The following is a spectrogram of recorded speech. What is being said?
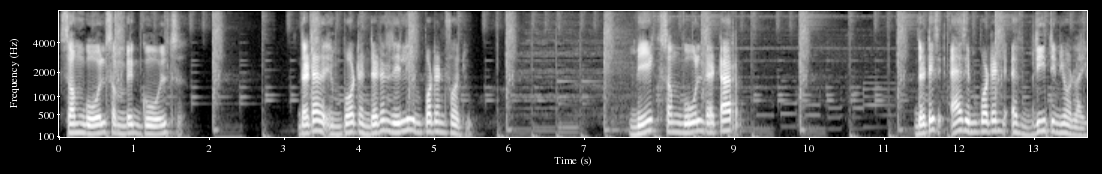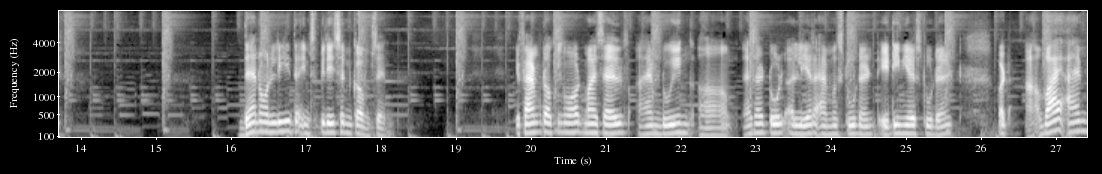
some goals some big goals that are important that are really important for you. Make some goal that are that is as important as breathe in your life then only the inspiration comes in. If i am talking about myself i am doing uh, as i told earlier i am a student 18 year student. But uh, why i am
